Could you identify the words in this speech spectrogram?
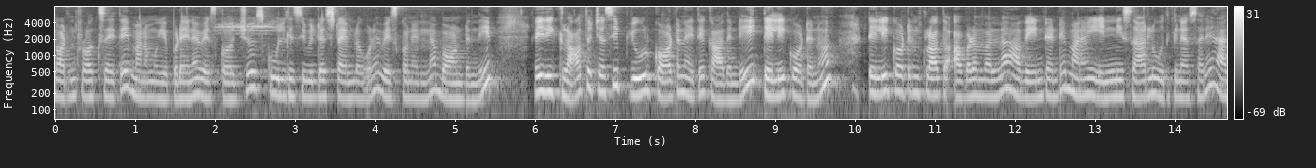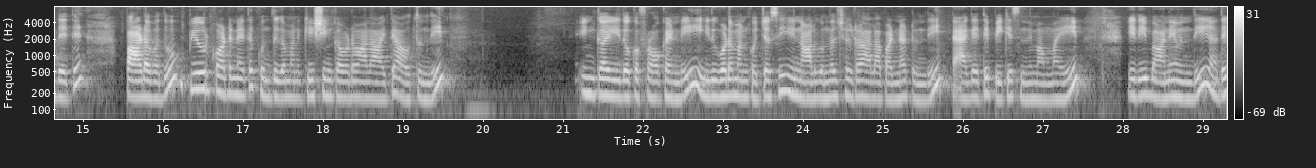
కాటన్ ఫ్రాక్స్ అయితే మనము ఎప్పుడైనా వేసుకోవచ్చు. స్కూల్కి సివిల్ డ్రెస్ టైంలో కూడా వేసుకొని వెళ్ళినా బాగుంటుంది. ఇది క్లాత్ వచ్చేసి ప్యూర్ కాటన్ అయితే కాదండి టెలీ కాటన్. క్లాత్ అవ్వడం వల్ల అవి ఏంటంటే మనం ఎన్నిసార్లు ఉతికినా సరే అదైతే పాడవదు. ప్యూర్ కాటన్ అయితే కొద్దిగా మనకి షింక్ అవ్వడం అలా అయితే అవుతుంది. ఇంకా ఇది ఒక ఫ్రాక్ అండి. ఇది కూడా మనకు వచ్చేసి నాలుగు వందల చిల్లర అలా పడినట్టుంది. ట్యాగ్ అయితే పీకేసింది మా అమ్మాయి. ఇది బాగానే ఉంది. అదే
